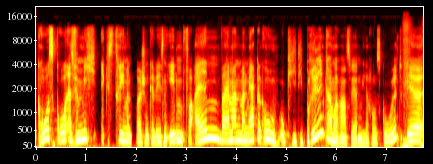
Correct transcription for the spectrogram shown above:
groß, groß, also für mich extrem enttäuschend gewesen. Eben vor allem, weil man, man merkt dann, oh, okay, die Brillenkameras werden wieder rausgeholt. Wir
